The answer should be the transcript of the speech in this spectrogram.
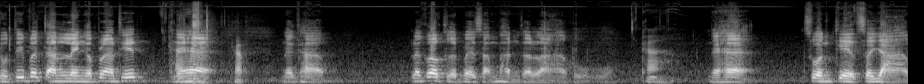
จุดที่พระจันทร์เล็งกับพระอาทิตย์ค่ะ นะฮะครับ นะครับ แล้วก็เกิดไปสัมพันธ์กับราหูค่ะ นะฮะส่วนเกตสยาม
